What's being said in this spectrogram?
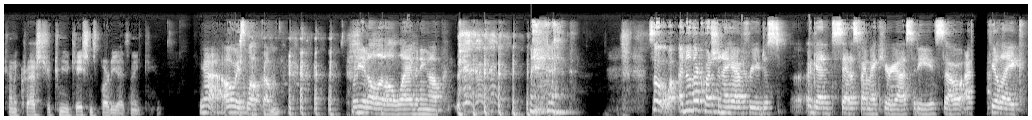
kind of crashed your communications party, I think. Yeah, always welcome. we need a little livening up. so another question I have for you, just uh, again to satisfy my curiosity. So I feel like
